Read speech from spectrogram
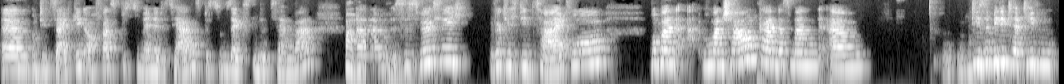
Ähm, und die Zeit geht auch fast bis zum Ende des Jahres, bis zum 6. Dezember. Ah. Ähm, es ist wirklich, wirklich die Zeit, wo, wo, man, wo man schauen kann, dass man ähm, diese meditativen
